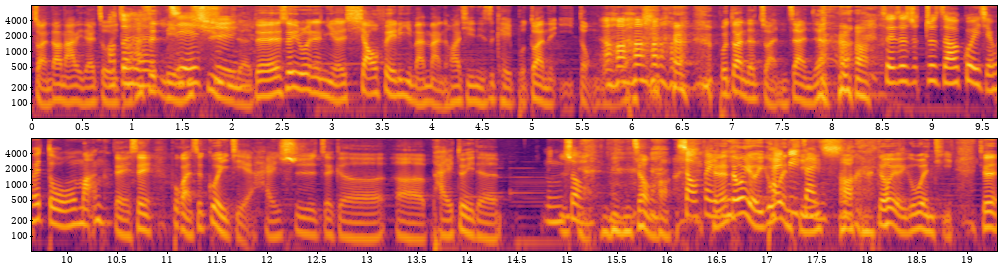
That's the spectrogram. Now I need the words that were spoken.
转到哪里再做一周，哦、它是连续的。对，所以如果你的消费力满满的话，其实你是可以不断的移动的，哦、不断的转站这样。所以这就就知道柜姐会多忙。对，所以不管是柜姐还是这个呃排队的。民众，民众哈，消费可能都会有一个问题啊，可能都会有一个问题，就是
